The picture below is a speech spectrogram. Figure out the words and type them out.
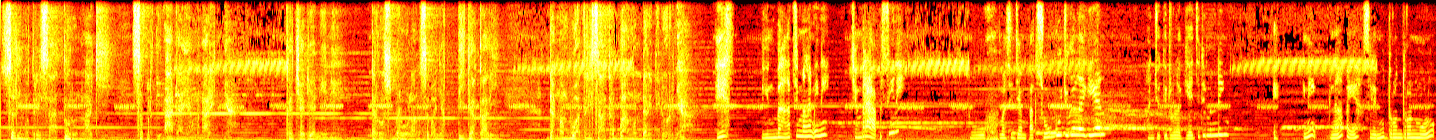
Selimut Risa turun lagi, seperti ada yang menariknya. Kejadian ini terus berulang sebanyak tiga kali dan membuat Risa terbangun dari tidurnya. His, dingin banget sih malam ini. Jam berapa sih ini? Duh, masih jam 4 subuh juga lagian. Lanjut tidur lagi aja deh mending. Eh, ini kenapa ya selimut turun-turun mulu?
